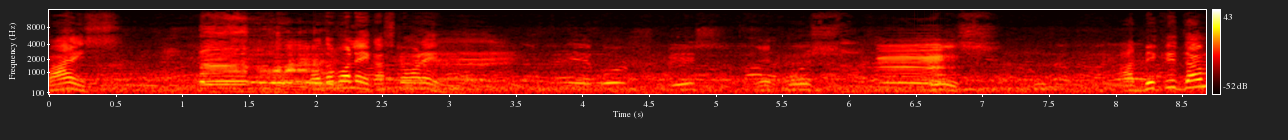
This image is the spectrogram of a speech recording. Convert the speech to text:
বাইশ। কত বলে কাস্টমারে একুশ, বিশ। একুশ বিশ আর বিক্রির দাম?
